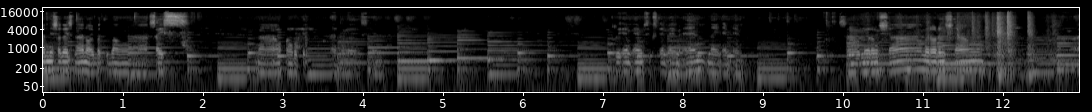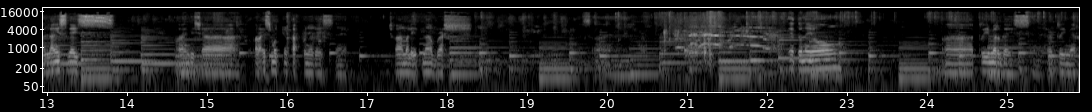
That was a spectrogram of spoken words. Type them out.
Din siya guys na ano, iba't ibang ah, size na panggupit. Ito guys, yan. 3mm, 6mm, and 9mm. So meron siyang, meron rin siyang ah, langis guys. Para hindi siya, para smooth yung takbo niya guys. Ayan. Tsaka maliit na brush. So, ayan. Ito na yung ah, trimmer guys. Hair trimmer.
